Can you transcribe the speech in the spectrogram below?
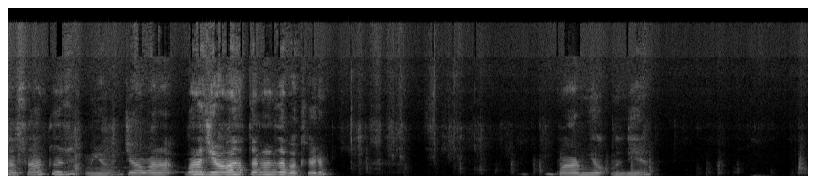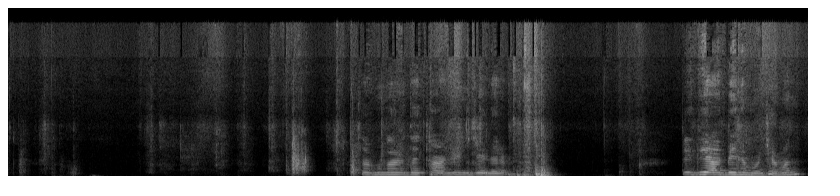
hasar gözükmüyor. Cevap, bana cevap anahtarlarına da bakıyorum. Var mı yok mu diye. Tabii bunları detaylı incelerim. Ve diğer benim hocamın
